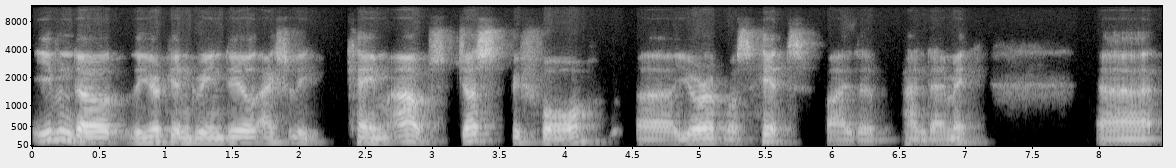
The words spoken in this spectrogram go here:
Even though the European Green Deal actually came out just before uh, Europe was hit by the pandemic, uh,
